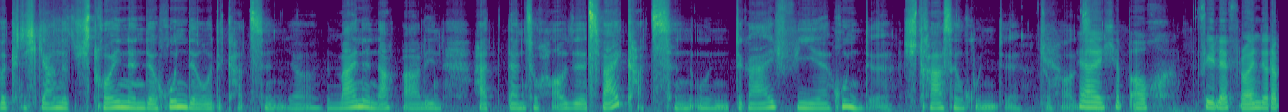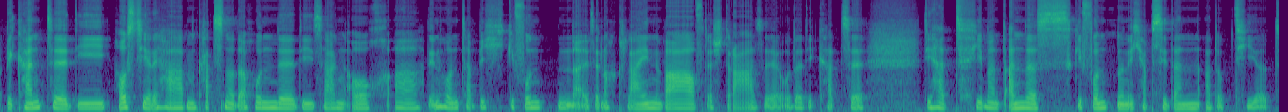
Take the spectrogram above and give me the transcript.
wirklich gerne streunende Hunde oder Katzen. Ja. Meine Nachbarin hat dann zu Hause zwei Katzen und drei, vier Hunde, Straßenhunde zu Hause. Ja, ich habe auch viele Freunde oder Bekannte, die Haustiere haben, Katzen oder Hunde, die sagen auch, ah, den Hund habe ich gefunden, als er noch klein war auf der Straße oder die Katze, die hat jemand anders gefunden und ich habe sie dann adoptiert.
